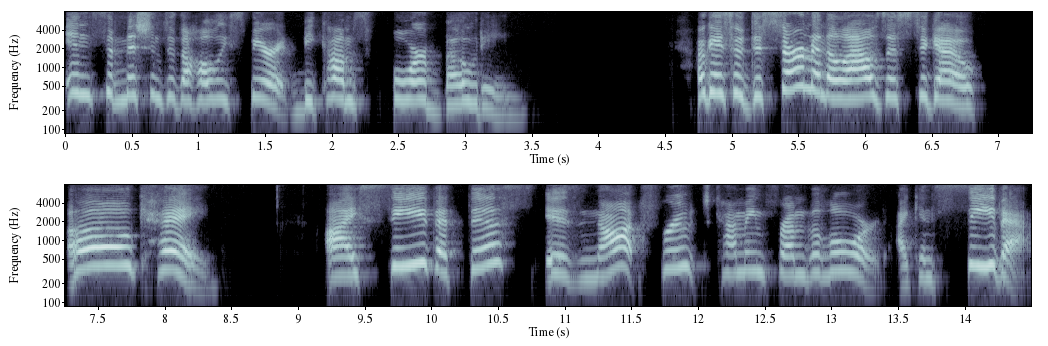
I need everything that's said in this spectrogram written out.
in submission to the Holy Spirit, becomes foreboding. Okay, so discernment allows us to go, okay, I see that this is not fruit coming from the Lord. I can see that.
